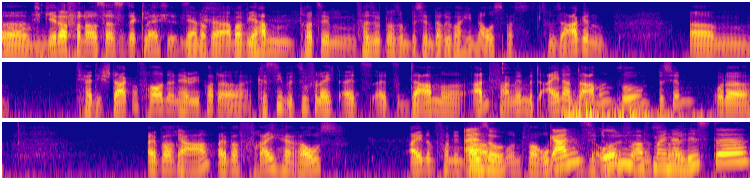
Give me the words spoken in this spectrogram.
Ähm, Ich gehe davon aus, dass es der gleiche ist. Ja, locker, aber wir haben trotzdem versucht, noch so ein bisschen darüber hinaus was zu sagen. Ähm, ja, die starken Frauen in Harry Potter. Christine, willst du vielleicht als, als Dame anfangen mit einer Dame, so ein bisschen? Oder einfach, Ja, einfach frei heraus eine von den Damen Also, und warum ganz oben auf meiner vielleicht? Liste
